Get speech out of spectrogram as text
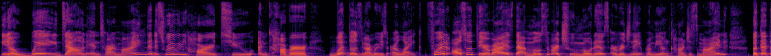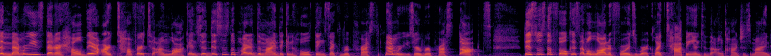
you know, way down into our mind that it's really, really hard to uncover what those memories are like. Freud also theorized that most of our true motives originate from the unconscious mind, but that the memories that are held there are tougher to unlock. And so, this is the part of the mind that can hold things like repressed memories or repressed thoughts. This was the focus of a lot of Freud's work, like tapping into the unconscious mind.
